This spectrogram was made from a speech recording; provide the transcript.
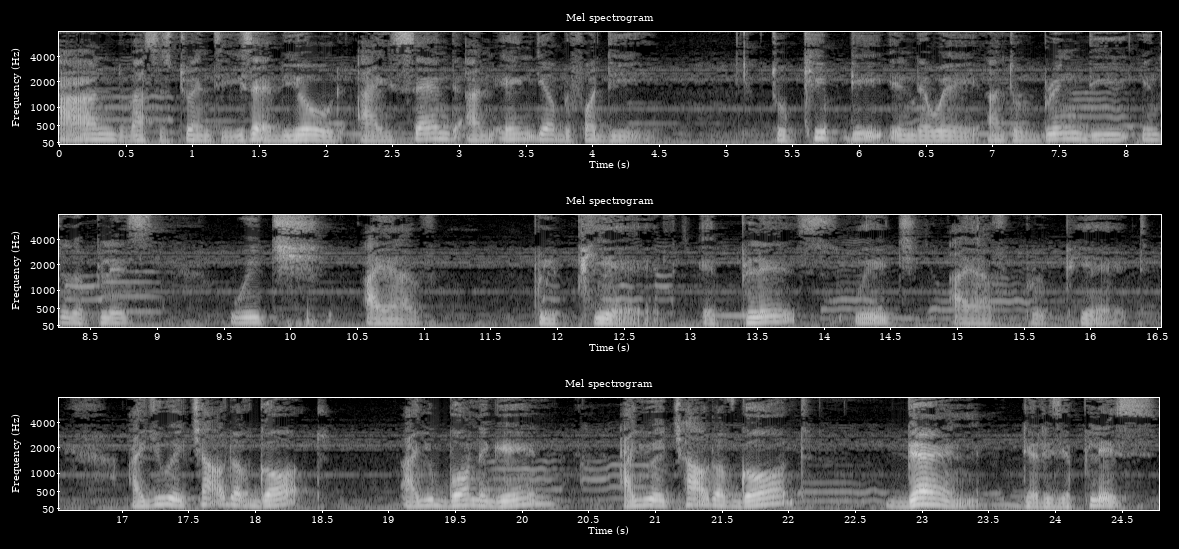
and verses 20. He said, Behold, I send an angel before thee to keep thee in the way and to bring thee into the place which I have prepared. A place which I have prepared. Are you a child of God? Are you born again? Are you a child of God? Then there is a place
